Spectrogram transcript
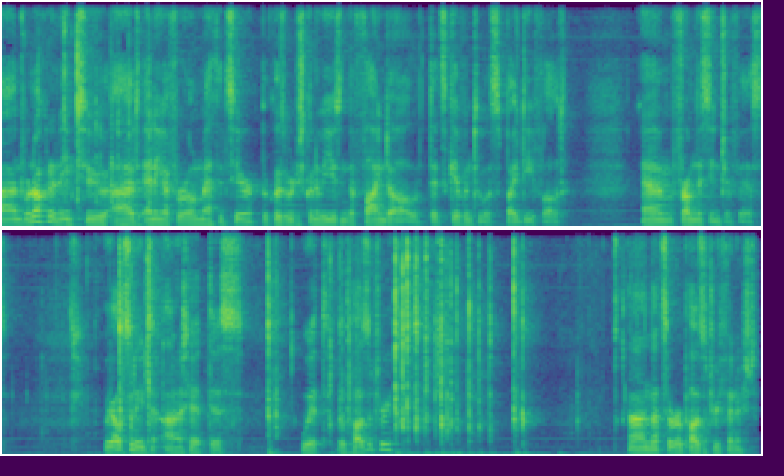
And we're not going to need to add any of our own methods here because we're just going to be using the find all that's given to us by default um, from this interface. We also need to annotate this with repository. And that's a repository finished.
